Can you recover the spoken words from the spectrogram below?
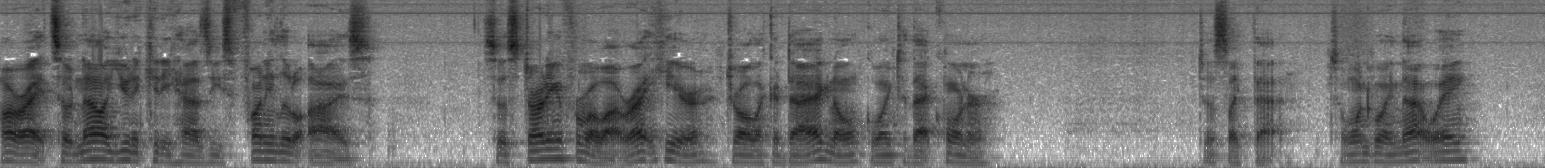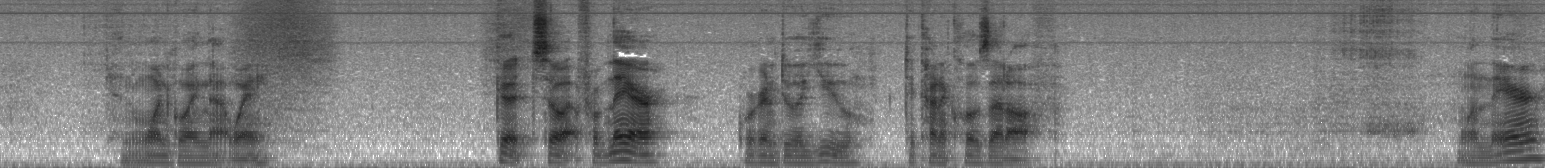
Alright, so now Unikitty has these funny little eyes. So starting from about right here, draw like a diagonal going to that corner. Just like that. So one going that way, and one going that way. Good, so from there, we're going to do a U to kind of close that off. One there,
